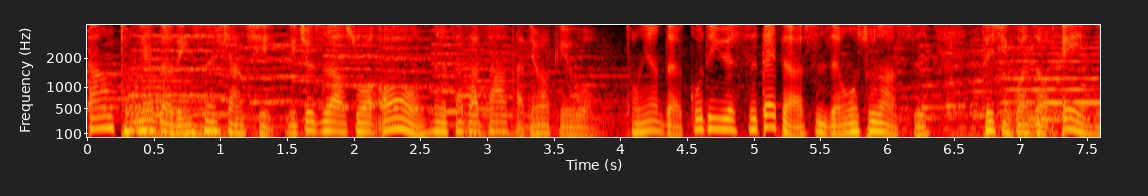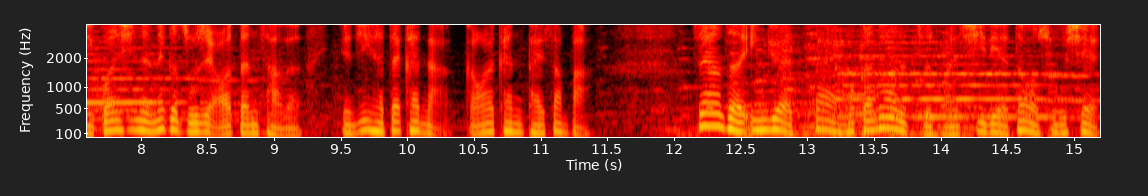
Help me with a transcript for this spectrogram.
当同样的铃声响起，你就知道说，哦，那个叉叉叉打电话给我。同样的，固定乐思代表的是人物出场时提醒观众，哎，你关心的那个主角要登场了，眼睛还在看哪？赶快看台上吧。这样的音乐在霍格纳的指环系列都有出现，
